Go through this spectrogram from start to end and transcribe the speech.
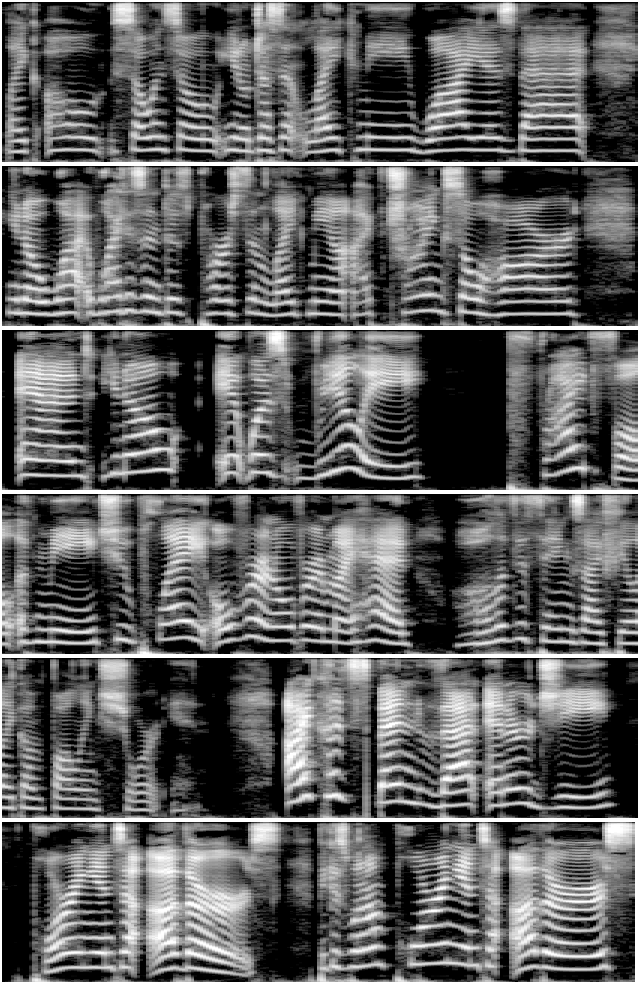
Like, oh, so and so, you know, doesn't like me. Why is that? You know, why why doesn't this person like me? I'm trying so hard. And, you know, it was really prideful of me to play over and over in my head all of the things I feel like I'm falling short in. I could spend that energy pouring into others because when I'm pouring into others,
